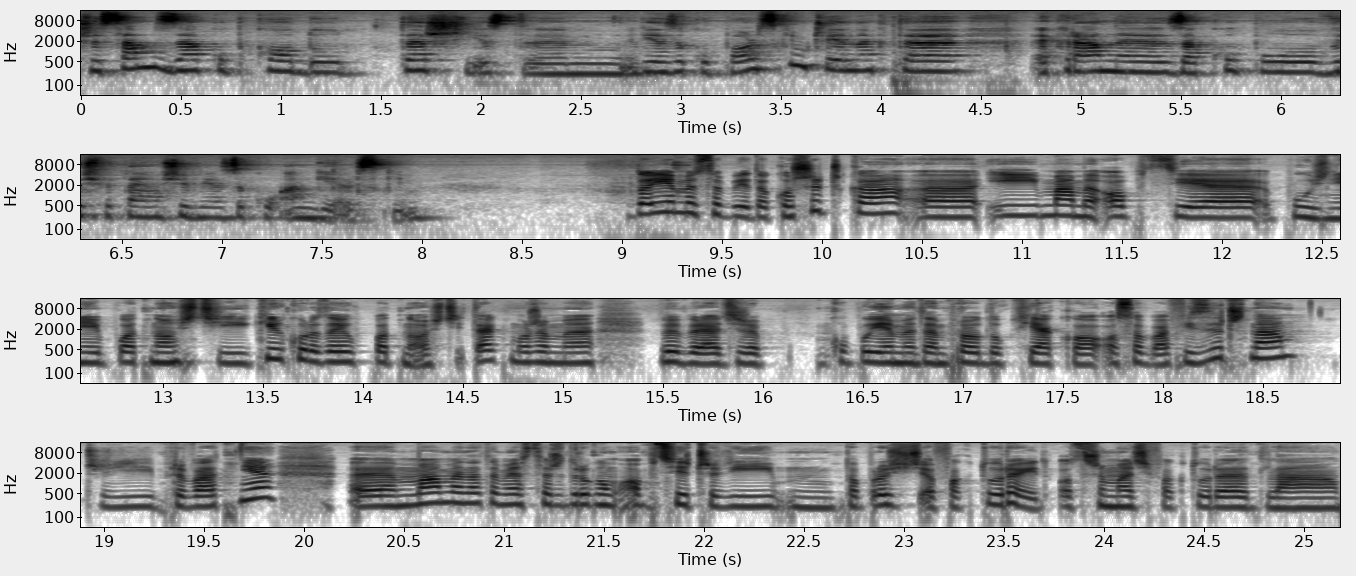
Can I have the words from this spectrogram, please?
czy sam zakup kodu też jest w języku polskim, czy jednak te ekrany zakupu wyświetlają się w języku angielskim? Dajemy sobie do koszyczka e, i mamy opcję później płatności, kilku rodzajów płatności. Tak? Możemy wybrać, że kupujemy ten produkt jako osoba fizyczna, czyli prywatnie. E, mamy natomiast też drugą opcję, czyli mm, poprosić o fakturę i otrzymać fakturę dla,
